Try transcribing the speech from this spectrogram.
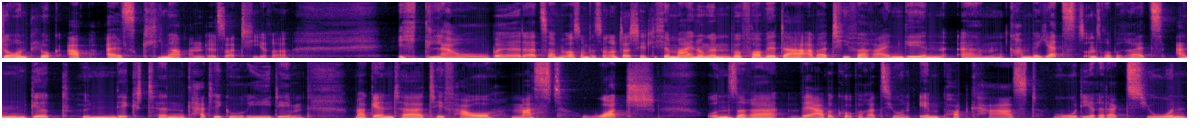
Don't Look Up als Klimawandelsatire? Ich glaube, dazu haben wir auch so ein bisschen unterschiedliche Meinungen. Bevor wir da aber tiefer reingehen, ähm, kommen wir jetzt unserer bereits angekündigten Kategorie, dem Magenta TV Must Watch unserer Werbekooperation im Podcast, wo die Redaktion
